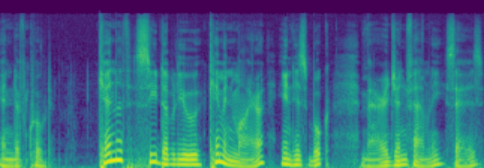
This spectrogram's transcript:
End of quote. Kenneth C.W. Kammeyer, in his book Marriage and Family, says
